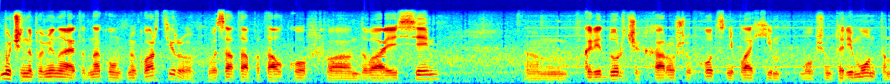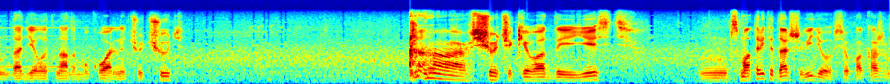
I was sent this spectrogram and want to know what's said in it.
очень напоминает однокомнатную квартиру. Высота потолков 2,7. А, коридорчик, хороший вход с неплохим, в общем-то, ремонтом. Доделать надо буквально чуть-чуть. Счетчики воды есть. Смотрите дальше видео, все покажем.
